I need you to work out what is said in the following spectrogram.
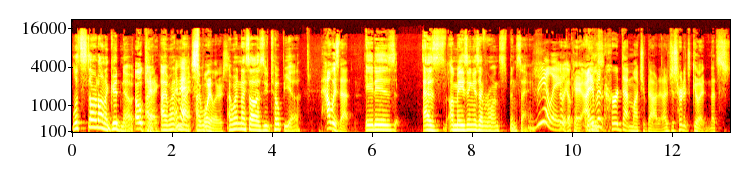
Let's start on a good note. Okay. I, I went and Okay. I, I, Spoilers. I went and I saw Zootopia. How is that? It is as amazing as everyone's been saying. Really? Really? Okay, I It is- haven't heard that much about it. I've just heard it's good. That's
